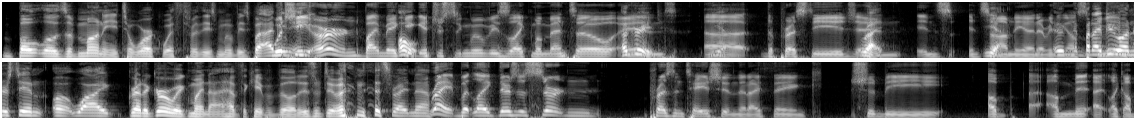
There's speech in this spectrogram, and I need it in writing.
boatloads of money to work with for these movies, but I which mean, he earned by making Oh. interesting movies like Memento Agreed. and uh, The Prestige and Right. Ins- yeah. Insomnia and everything Uh, else. But I, do mean- understand uh, why Greta Gerwig might not have the capabilities of doing this right now. Right, but like there's a certain presentation that I think should be a, a, mi- like a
